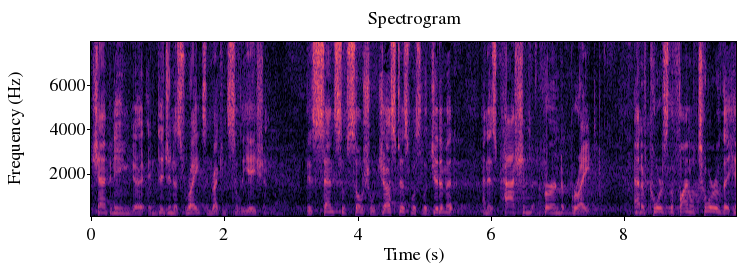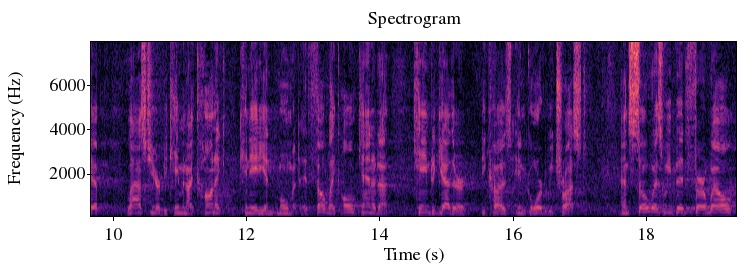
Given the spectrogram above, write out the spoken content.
championing uh, Indigenous rights and reconciliation. His sense of social justice was legitimate, and his passion burned bright. And of course, the final tour of the HIP last year became an iconic Canadian moment. It felt like all Canada came together because in Gord we trust. And so, as we bid farewell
